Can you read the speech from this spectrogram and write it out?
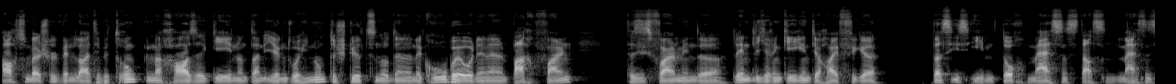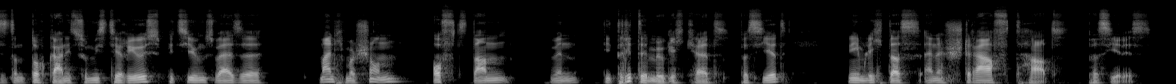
Auch zum Beispiel, wenn Leute betrunken nach Hause gehen und dann irgendwo hinunterstürzen oder in eine Grube oder in einen Bach fallen, das ist vor allem in der ländlicheren Gegend ja häufiger, das ist eben doch meistens das. Und meistens ist dann doch gar nicht so mysteriös, beziehungsweise manchmal schon, oft dann, wenn die dritte Möglichkeit passiert, nämlich dass eine Straftat passiert ist.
